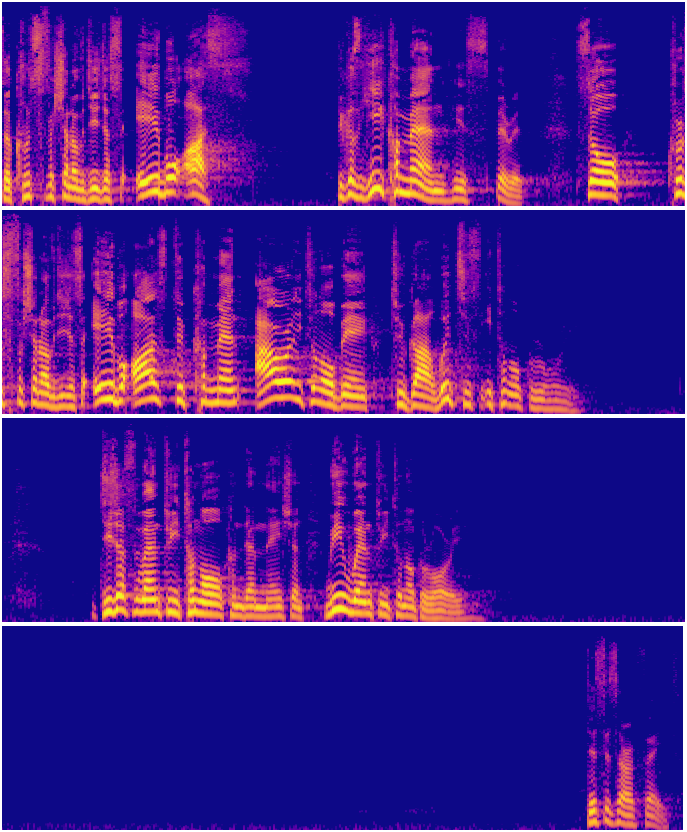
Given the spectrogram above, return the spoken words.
The crucifixion of Jesus able us because he command his spirit. So crucifixion of Jesus able us to command our eternal being to God, which is eternal glory. Jesus went to eternal condemnation. We went to eternal glory. This is our faith.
